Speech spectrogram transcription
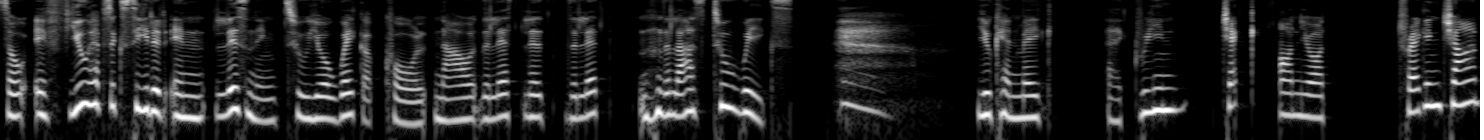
So, if you have succeeded in listening to your wake up call now, the let, let, the let, the last two weeks, you can make a green check on your tracking chart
